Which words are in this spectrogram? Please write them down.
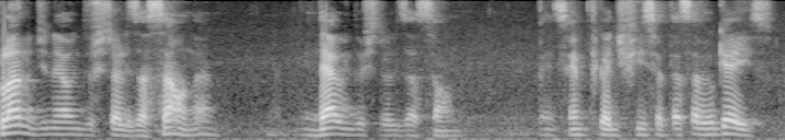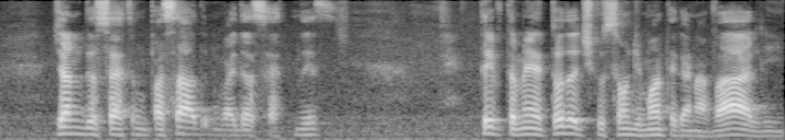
Plano de neoindustrialização, né? Neoindustrialização. Sempre fica difícil até saber o que é isso. Já não deu certo no passado, não vai dar certo nesse. Teve também toda a discussão de manteiga na Vale,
